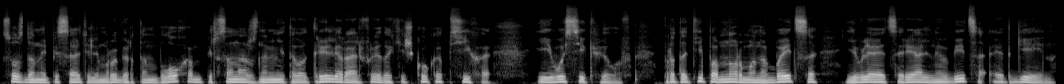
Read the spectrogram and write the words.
созданный писателем Робертом Блохом, персонаж знаменитого триллера Альфреда Хичкока «Психа» и его сиквелов. Прототипом Нормана Бейтса является реальный убийца Эд Гейн.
